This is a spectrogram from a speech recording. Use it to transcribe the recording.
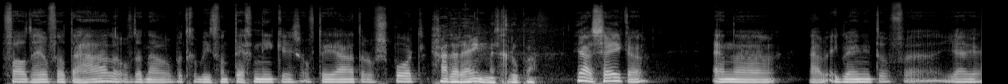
valt heel veel te halen. Of dat nou op het gebied van techniek is, of theater of sport. Ga erheen met groepen. Ja, zeker. En nou, ik weet niet of eh, jij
